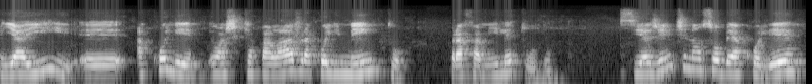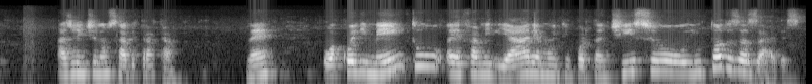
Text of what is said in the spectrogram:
e aí, é, acolher, eu acho que a palavra acolhimento para a família é tudo. Se a gente não souber acolher, a gente não sabe tratar, né? O acolhimento é, familiar é muito importantíssimo em todas as áreas.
